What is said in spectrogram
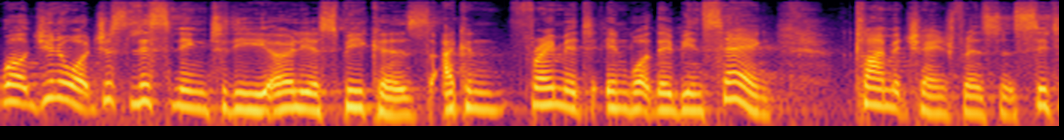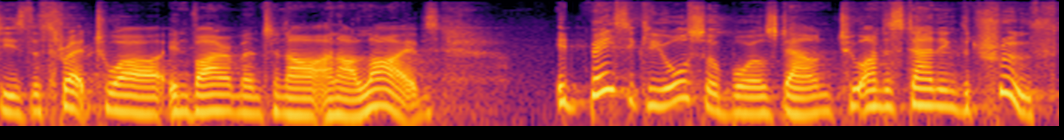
Well, do you know what? Just listening to the earlier speakers, I can frame it in what they've been saying. Climate change, for instance, cities, the threat to our environment and our, and our lives. It basically also boils down to understanding the truth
